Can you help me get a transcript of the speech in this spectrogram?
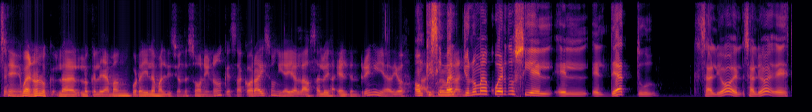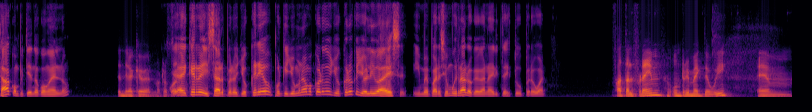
Sí. Sí, bueno, lo, que- la- lo que le llaman por ahí la maldición de Sony, ¿no? Que saca Horizon y ahí al lado sale Elden Ring y adiós. Aunque adiós si mal, yo no me acuerdo si el, el, el Deathloop salió, el, salió, eh, estaba compitiendo con él, ¿no? Tendría que ver, no Sí, recuerdo. hay que revisar, pero yo creo, porque yo no me acuerdo, yo creo que yo le iba a ese. Y me pareció muy raro que ganara It Takes Two, pero bueno. Fatal Frame, un remake de Wii. Em,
